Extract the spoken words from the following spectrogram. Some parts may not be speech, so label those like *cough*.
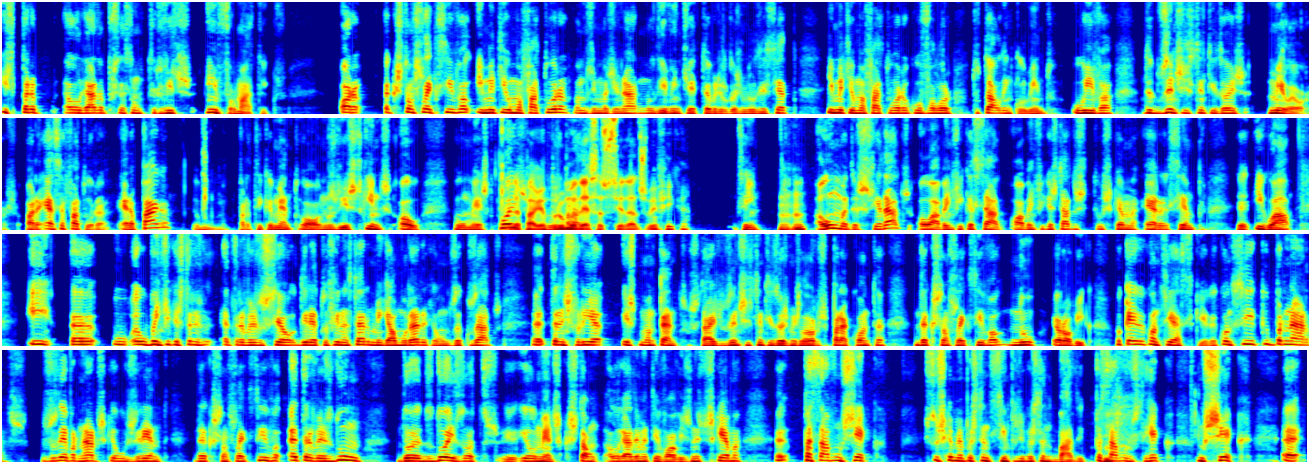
isto para alegada prestação de serviços informáticos. Ora, a questão flexível emitiu uma fatura, vamos imaginar, no dia 28 de abril de 2017, emitiu uma fatura com o valor total, incluindo o IVA, de 272 mil euros. Ora, essa fatura era paga, praticamente, ou nos dias seguintes, ou um mês depois. Era paga por uma prazo. dessas sociedades do Benfica? Sim. Uhum. A uma das sociedades, ou à Benfica Estado, ou à Benfica Estado, o esquema era sempre uh, igual. E uh, o, o, Benfica, através do seu diretor financeiro, Miguel Moreira, que é um dos acusados, uh, transferia este montante, os tais 272 mil euros, para a conta da questão flexível no Eurobic. O que é que acontecia a seguir? Acontecia que Bernardes, José Bernardes, que é o gerente da questão flexível, através de um de dois outros eh, elementos que estão alegadamente envolvidos neste esquema, uh, passava um cheque. Isto é um esquema bastante simples e bastante básico. Passava *laughs* um cheque, um cheque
